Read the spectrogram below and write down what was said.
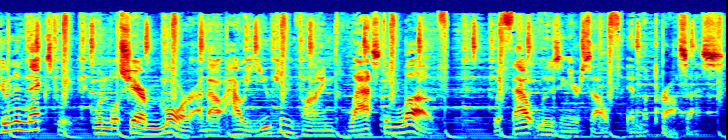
Tune in next week when we'll share more about how you can find lasting love without losing yourself in the process.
